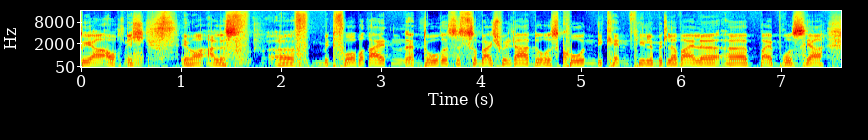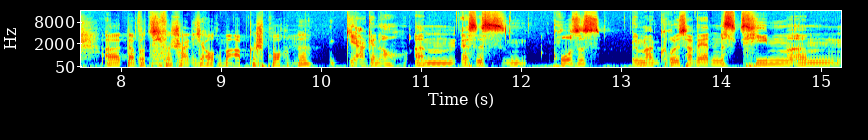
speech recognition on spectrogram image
du ja auch nicht immer alles äh, mit vorbereiten. Äh, Doris ist zum Beispiel da, Doris Kohn, die kennen viele mittlerweile äh, bei Borussia. Äh, da wird sich wahrscheinlich auch immer abgesprochen, ne? Ja, genau. Ähm, es ist ein großes immer größer werdendes Team. Ähm,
